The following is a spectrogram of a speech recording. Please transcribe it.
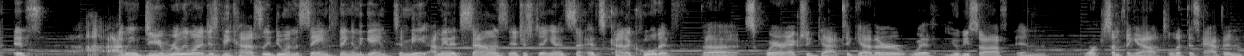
it's, I mean, do you really want to just be constantly doing the same thing in the game? To me, I mean, it sounds interesting, and it's, it's kind of cool that uh, Square actually got together with Ubisoft and worked something out to let this happen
